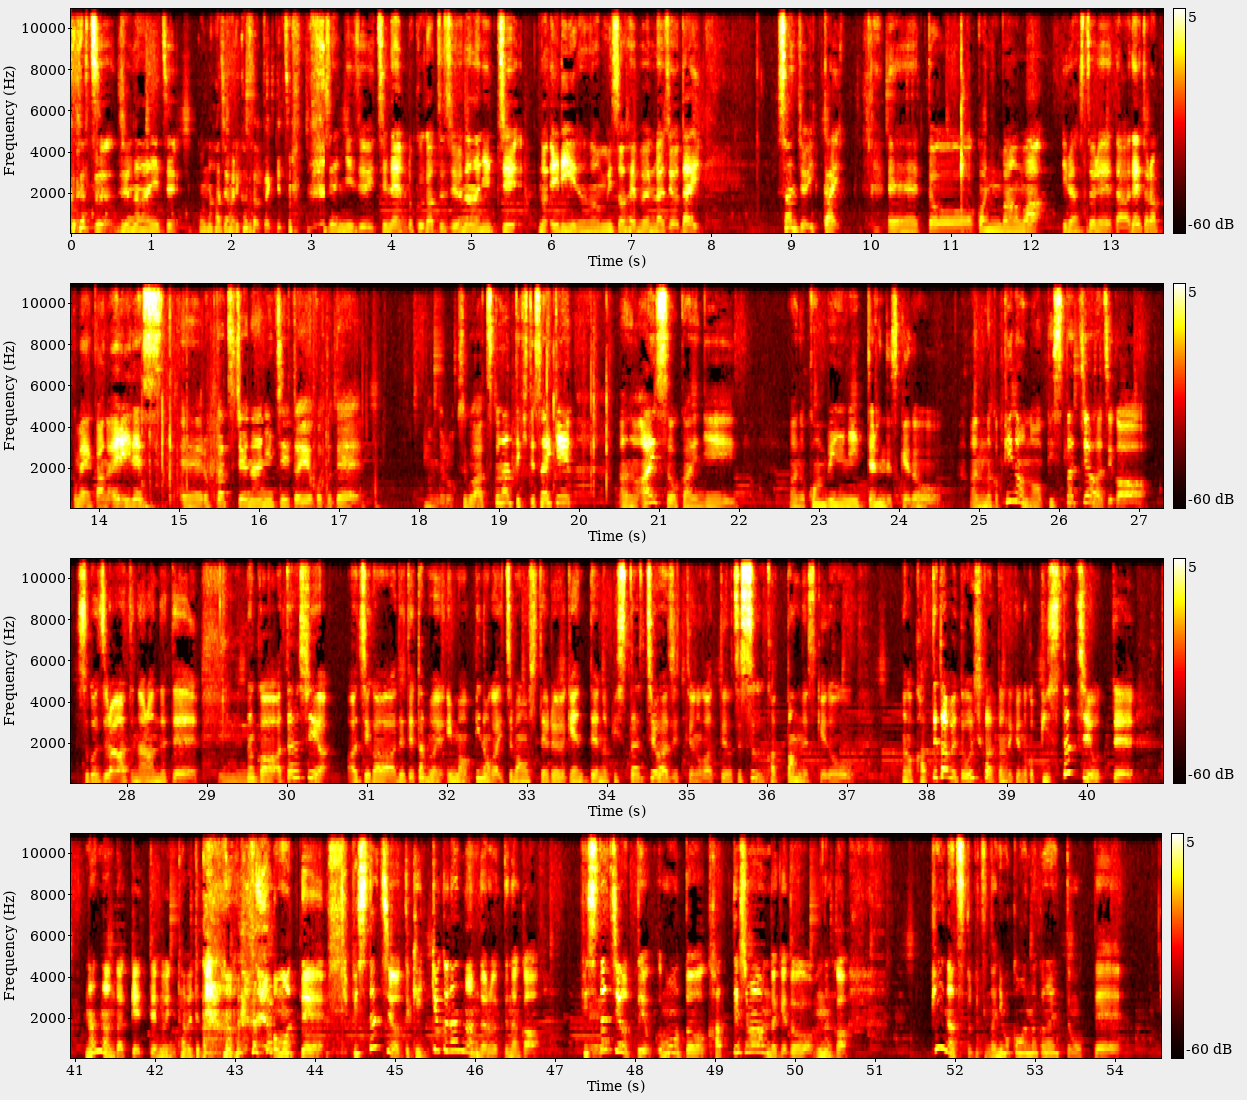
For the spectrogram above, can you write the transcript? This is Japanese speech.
6月17日。こんな始まり方だったっけ？いつも。2021年6月17日のエリーの脳みそヘブンラジオ第31回。えーっとこんばんは。イラストレーターでトラックメーカーのエリーです、えー6月17日ということでなんだろう。すごい暑くなってきて最近あのアイスを買いにあのコンビニに行ってるんですけどあのなんかピノのピスタチオ味がすごいずらーって並んでてなんか新しい味が出て多分今ピノが一番推してる限定のピスタチオ味っていうのがあって私すぐ買ったんですけどなんか買って食べて美味しかったんだけどなんかピスタチオって何なんだっけっていう風に食べてから思ってピスタチオって結局何なんだろうってなんかピスタチオって思うと買ってしまうんだけどなんかピーナッツと別に何も変わんなくないって思って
